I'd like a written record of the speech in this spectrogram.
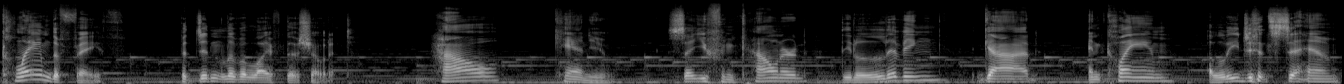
claimed a faith, but didn't live a life that showed it. How can you say you've encountered the living God and claim allegiance to Him,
